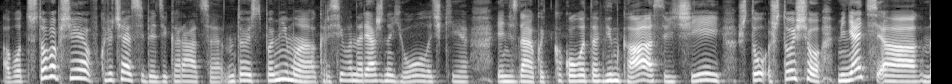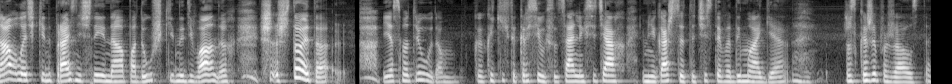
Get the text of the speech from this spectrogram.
а вот что вообще включает в себя декорация? Ну, то есть помимо красиво наряженной елочки, я не знаю, как, какого-то венка, свечей, что, что еще? Менять а, наволочки праздничные на подушки, на диванах? Ш что это? Я смотрю там каких-то красивых социальных сетях, и мне кажется, это чистой воды магия. Расскажи, пожалуйста.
